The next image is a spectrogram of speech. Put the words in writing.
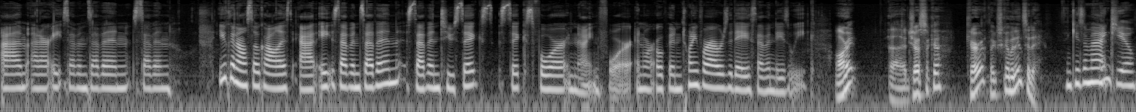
um, at our 877 7. You can also call us at 877 726 6494. And we're open 24 hours a day, seven days a week. all right uh, jessica kara thanks for coming in today Thank you so much. Thank you.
